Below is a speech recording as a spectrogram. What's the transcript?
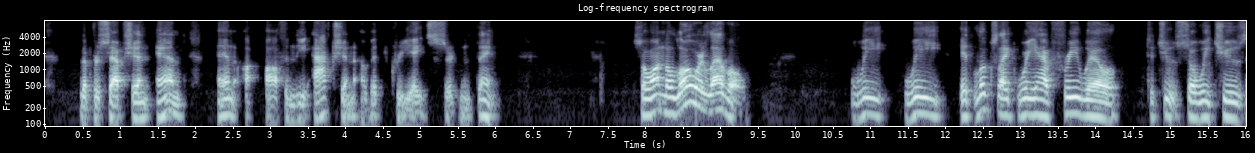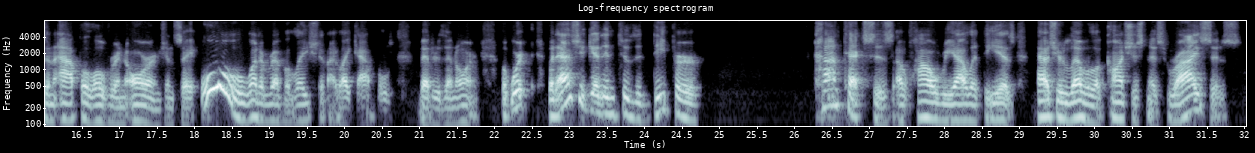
the perception, and and often the action of it creates certain things. So on the lower level, we we it looks like we have free will to choose. So we choose an apple over an orange and say, "Oh, what a revelation! I like apples better than orange." But we're but as you get into the deeper contexts of how reality is, as your level of consciousness rises,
